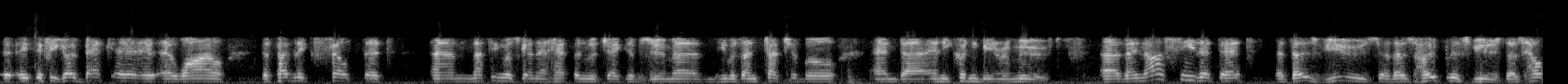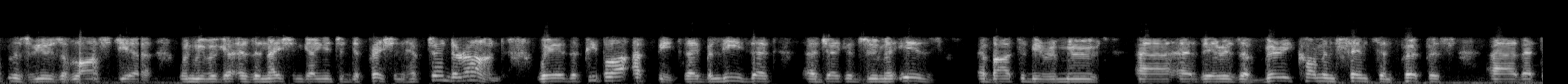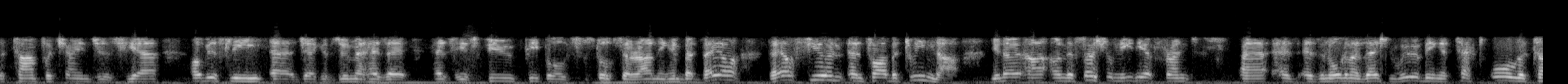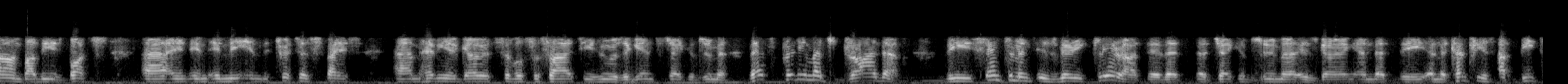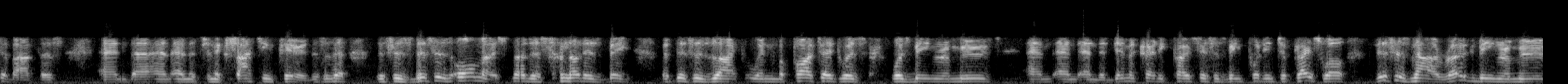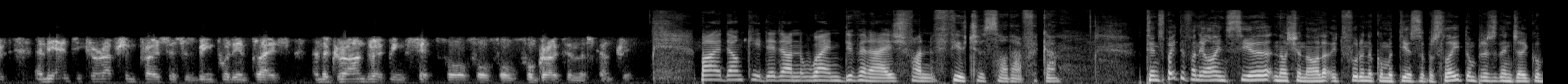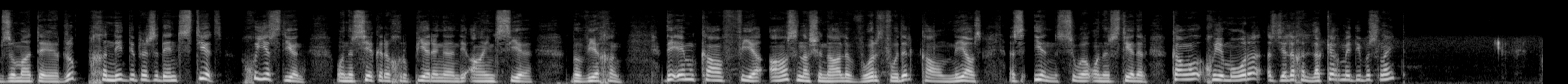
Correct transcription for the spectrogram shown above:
if you go back a, a while the public felt that um, nothing was going to happen with Jacob Zuma. He was untouchable, and uh, and he couldn't be removed. Uh, they now see that that that those views, uh, those hopeless views, those helpless views of last year, when we were as a nation going into depression, have turned around. Where the people are upbeat, they believe that uh, Jacob Zuma is about to be removed. Uh, uh, there is a very common sense and purpose uh, that the time for change is here. Obviously, uh, Jacob Zuma has a has his few people still surrounding him, but they are they are few and, and far between now. You know, uh, on the social media front, uh, as as an organisation, we were being attacked all the time by these bots uh, in, in in the in the Twitter space. Um, having a go at civil society who was against Jacob Zuma. That's pretty much dried up the sentiment is very clear out there that, that Jacob Zuma is going, and that the and the country is upbeat about this, and uh, and and it's an exciting period. This is a this is this is almost not as not as big, but this is like when apartheid was was being removed and, and, and the democratic process is being put into place. Well, this is now a road being removed and the anti-corruption process is being put in place and the groundwork being set for, for, for, for growth in this country. Baie dit aan Wayne Duvenage van Future South Africa. Ten spyte van die ANC nasionale uitvoerende komitee se besluit om president Jacob Zuma te herroep, geniet die president steeds goeie steun onder sekere groeperinge in die ANC beweging. Die MKVA se nasionale woordvoerder, Karl Neus, is een so ondersteuner. Karl, goeiemôre. Is jy gelukkig met die besluit?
